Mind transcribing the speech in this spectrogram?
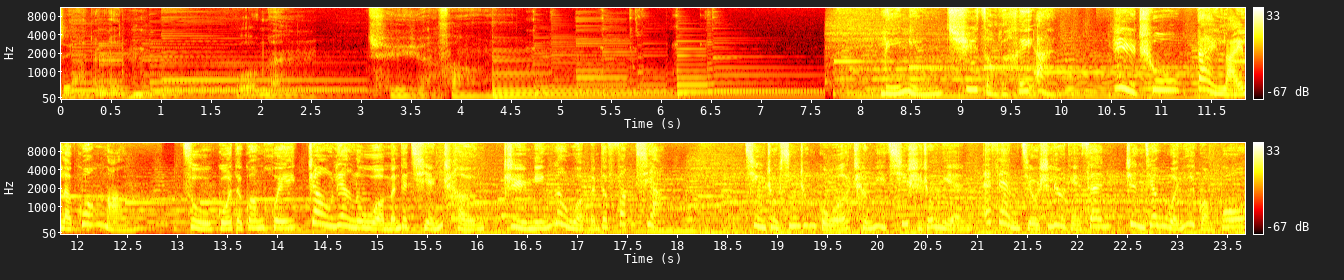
最爱的人，我们去远方。黎明驱走了黑暗，日出带来了光芒。祖国的光辉照亮了我们的前程，指明了我们的方向。庆祝新中国成立七十周年，FM 九十六点三镇江文艺广播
